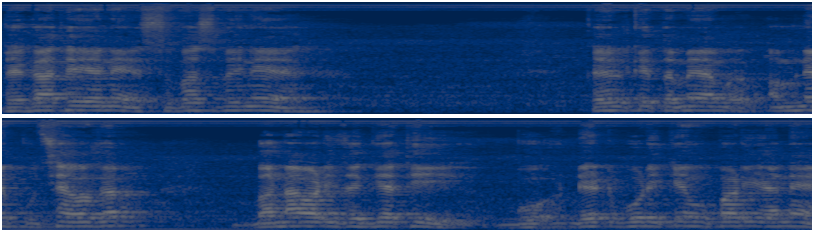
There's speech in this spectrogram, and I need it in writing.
ભેગા થઈ અને સુભાષભાઈને કહ્યું કે તમે અમને પૂછ્યા વગર બનાવાળી જગ્યાથી ડેડ બોડી કેમ ઉપાડી અને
